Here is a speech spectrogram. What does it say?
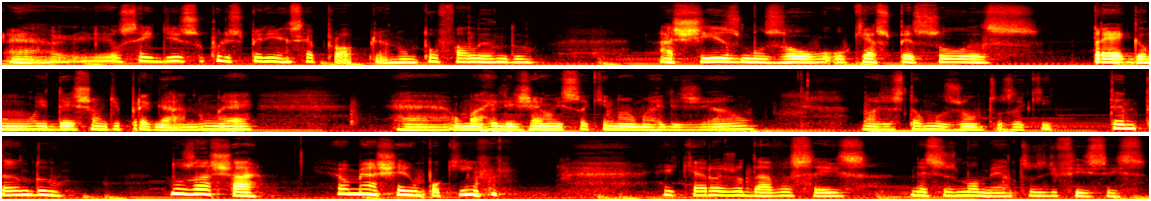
É, eu sei disso por experiência própria. Não estou falando achismos ou o que as pessoas pregam e deixam de pregar. Não é, é uma religião, isso aqui não é uma religião. Nós estamos juntos aqui tentando nos achar. Eu me achei um pouquinho e quero ajudar vocês nesses momentos difíceis.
